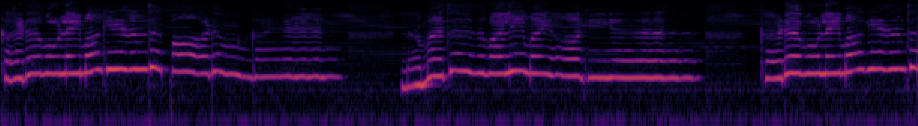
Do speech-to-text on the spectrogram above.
கடவுளை மகிழ்ந்து பாடுங்கள். நமது வலிமையாகிய கடவுளை மகிழ்ந்து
